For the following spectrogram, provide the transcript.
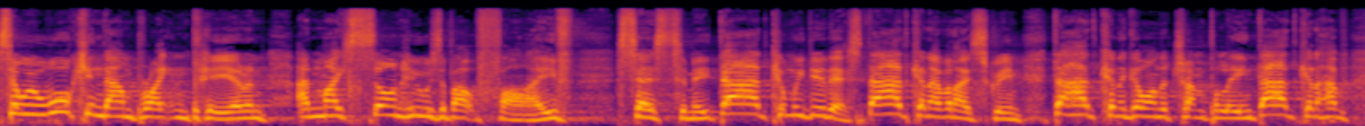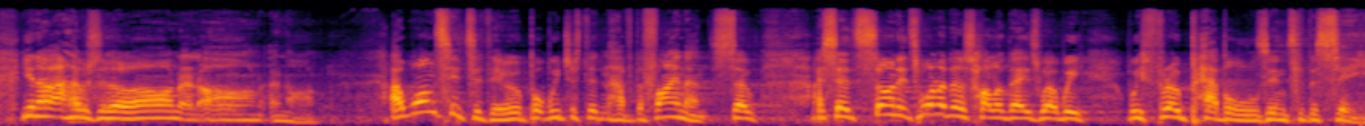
So we were walking down Brighton Pier, and, and my son, who was about five, says to me, Dad, can we do this? Dad, can I have an ice cream? Dad, can I go on the trampoline? Dad, can I have, you know, and I was on and on and on. I wanted to do it, but we just didn't have the finance. So I said, Son, it's one of those holidays where we, we throw pebbles into the sea.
